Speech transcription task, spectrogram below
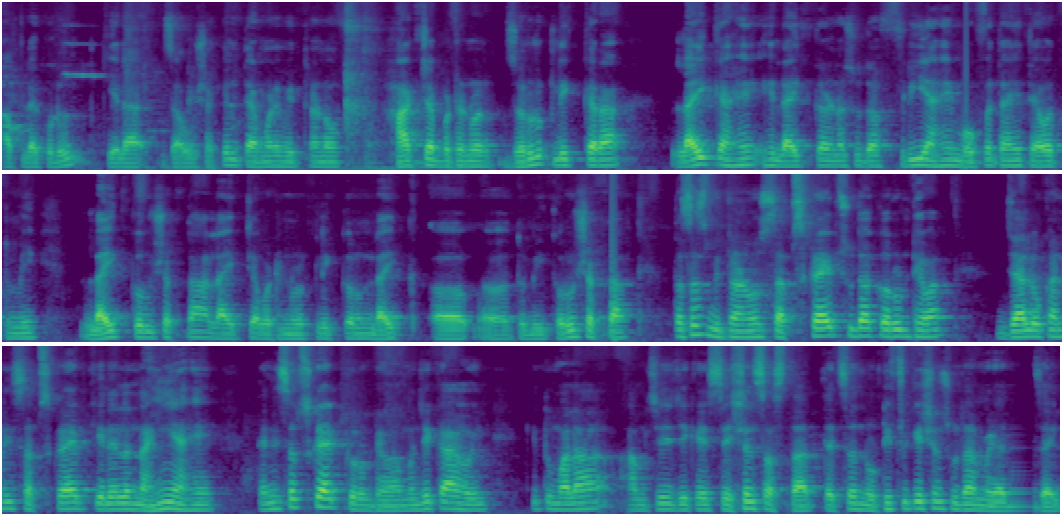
आपल्याकडून केला जाऊ शकेल. त्यामुळे मित्रांनो हार्टच्या बटनवर जरूर क्लिक करा. लाईक आहे हे लाईक करणंसुद्धा फ्री आहे मोफत आहे त्यावर तुम्ही लाईक करू शकता. लाईकच्या बटनवर क्लिक करून लाईक तुम्ही करू शकता. तसंच मित्रांनो सबस्क्राईबसुद्धा करून ठेवा. ज्या लोकांनी सबस्क्राईब केलेलं नाही आहे त्यांनी सबस्क्राईब करून ठेवा. म्हणजे काय होईल की तुम्हाला आमचे जे काही सेशन्स असतात त्याचं नोटिफिकेशनसुद्धा मिळत जाईल.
